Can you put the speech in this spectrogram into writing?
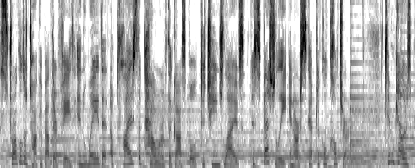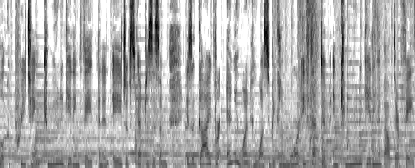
struggle to talk about their faith in a way that applies the power of the gospel to change lives, especially in our skeptical culture. Tim Keller's book, Preaching Communicating Faith in an Age of Skepticism, is a guide for anyone who wants to become more effective in communicating about their faith,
